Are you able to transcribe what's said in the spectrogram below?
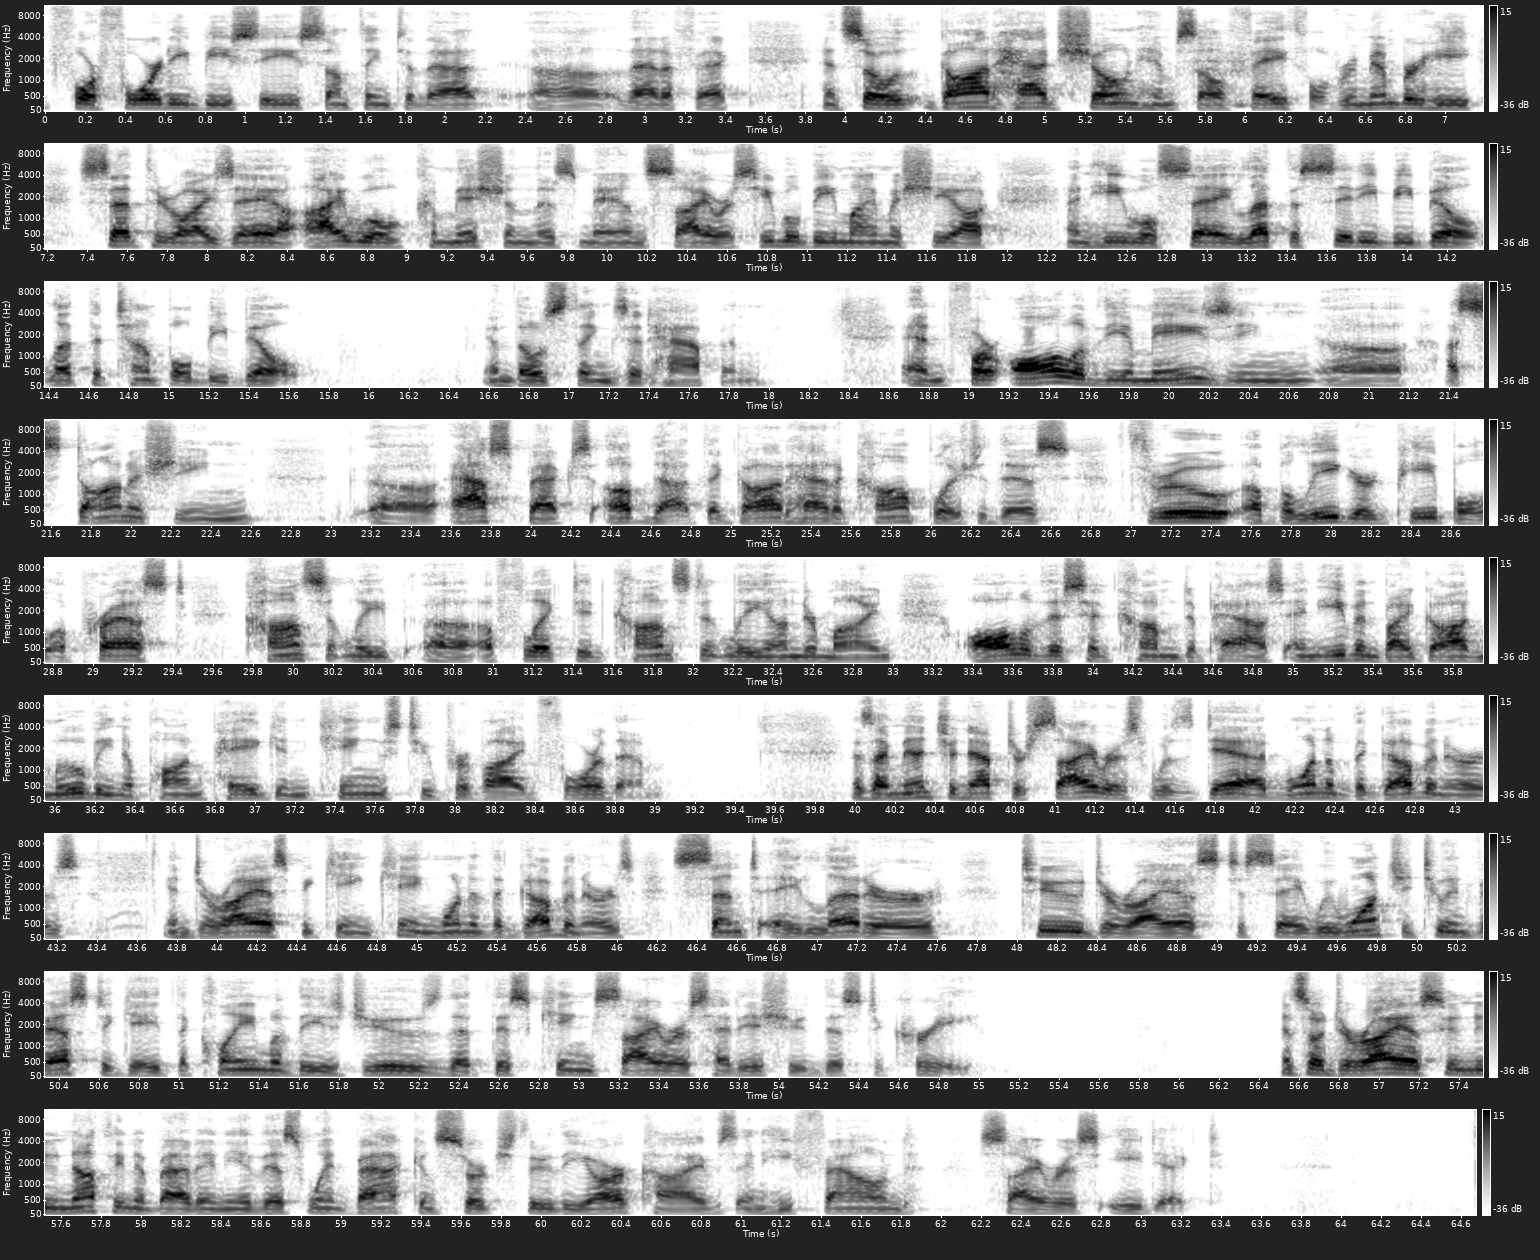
440 BC, something to that, uh, that effect. And so God had shown himself faithful. Remember, he said through Isaiah, I will commission this man, Cyrus. He will be my Mashiach, and he will say, Let the city be built, let the temple be built. And those things had happened. And for all of the amazing, uh, astonishing uh, aspects of that, that God had accomplished this through a beleaguered people, oppressed, constantly uh, afflicted, constantly undermined. All of this had come to pass, and even by God moving upon pagan kings to provide for them. As I mentioned, after Cyrus was dead, one of the governors, and Darius became king, one of the governors sent a letter to Darius to say, We want you to investigate the claim of these Jews that this King Cyrus had issued this decree. And so Darius, who knew nothing about any of this, went back and searched through the archives and he found Cyrus' edict.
